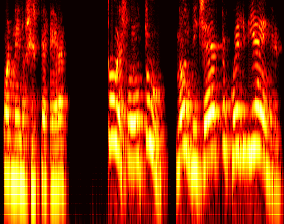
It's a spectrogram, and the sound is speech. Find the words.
o almeno si spera. Tu e solo tu, non di certo quelli di Enel.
